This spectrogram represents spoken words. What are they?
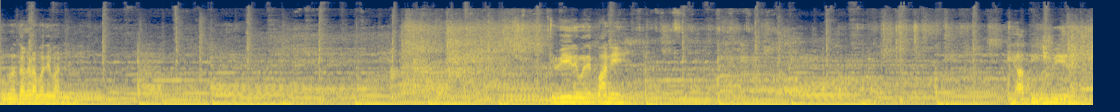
पूर्ण दगडामध्ये बांधलेली विहिरीमध्ये पाणी. ही आतमधून विहीर आहे.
